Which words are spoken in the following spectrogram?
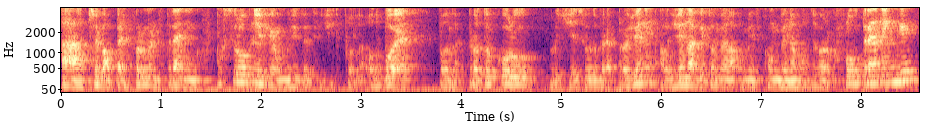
a třeba performance tréninku v posilovně, že ho můžete cvičit podle odboje, podle protokolu, určitě jsou dobré pro ženy, ale žena by to měla umět kombinovat s workflow tréninky,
